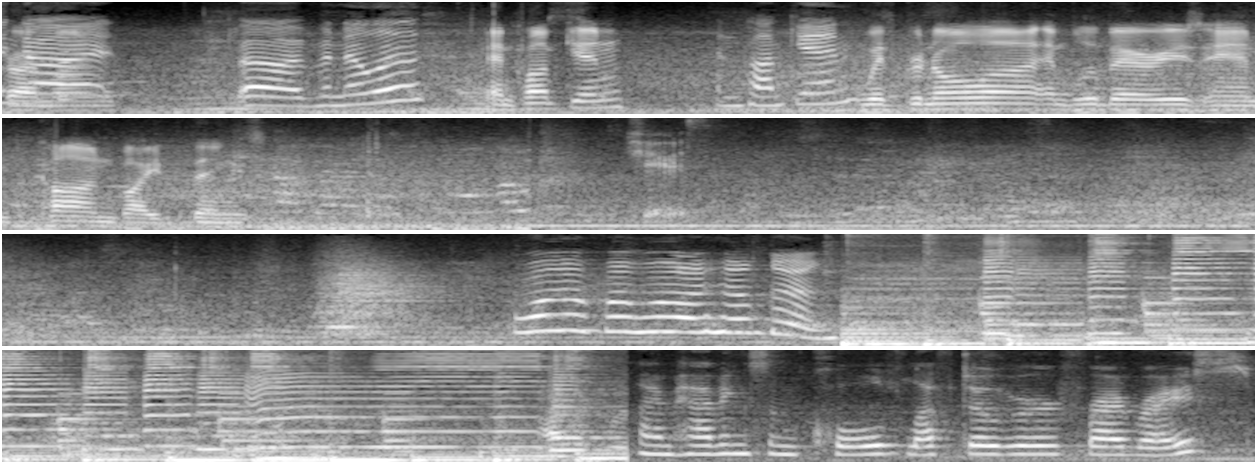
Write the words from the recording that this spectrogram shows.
Try got uh, vanilla And pumpkin and pumpkin. with granola and blueberries and pecan bite things. Cheers. What the fuck was I thinking? I'm having some cold leftover fried rice.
